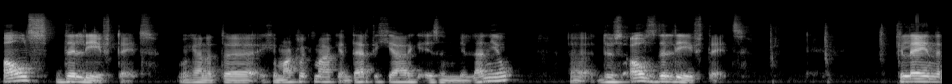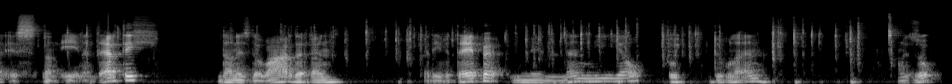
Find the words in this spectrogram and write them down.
Als de leeftijd. We gaan het uh, gemakkelijk maken. Een 30-jarige is een millennial. Uh, dus als de leeftijd kleiner is dan 31, dan is de waarde een, ik ga even typen, millennial, oei, dubbele n. Zo,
